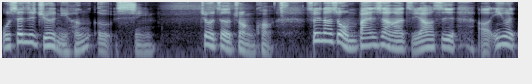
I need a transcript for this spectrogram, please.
我甚至觉得你很恶心，就这个状况。所以那时候我们班上啊，只要是呃，因为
